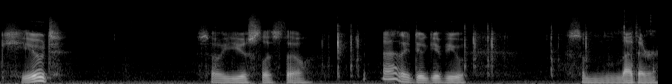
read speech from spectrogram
cute. So useless, though. Ah, they do give you some leather.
